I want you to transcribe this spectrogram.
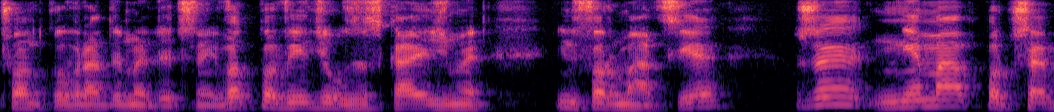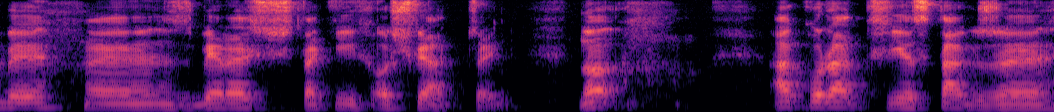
członków Rady Medycznej. W odpowiedzi uzyskaliśmy informację, że nie ma potrzeby zbierać takich oświadczeń. No, Akurat jest tak, że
